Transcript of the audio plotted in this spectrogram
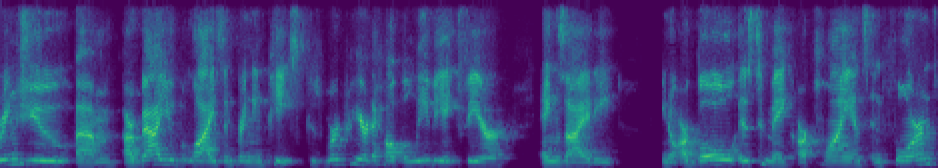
brings you, um, our value lies in bringing peace because we're here to help alleviate fear, anxiety. You know, our goal is to make our clients informed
